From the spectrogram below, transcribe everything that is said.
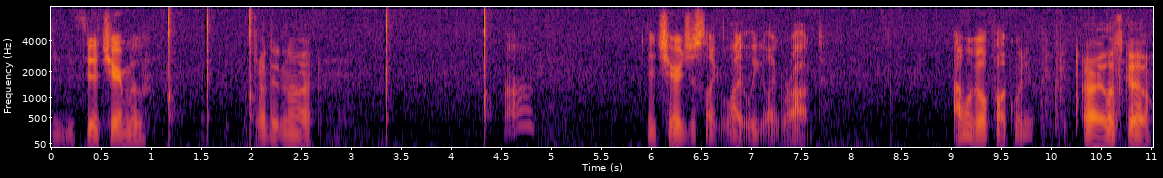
Did you see the chair move? I did not. Huh? The chair just like lightly like rocked. I'm gonna go fuck with it. All right, let's go.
